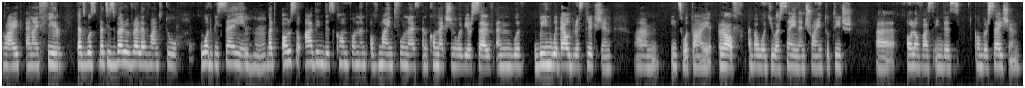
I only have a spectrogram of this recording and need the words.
right? And i feel that was that is very relevant to what we're saying mm-hmm. but also adding this component of mindfulness and connection with yourself and with being without restriction. Um, it's what i love about what you are saying and trying to teach uh, all of us in this conversation.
